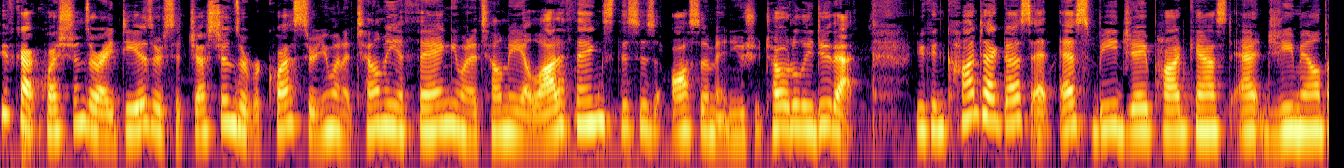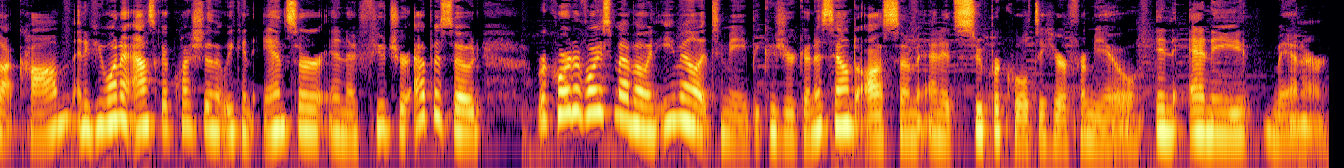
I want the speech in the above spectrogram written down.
if you've got questions or ideas or suggestions or requests, or you want to tell me a thing, you want to tell me a lot of things, this is awesome and you should totally do that. You can contact us at sbtbpodcast at gmail.com. And if you want to ask a question that we can answer in a future episode, record a voice memo and email it to me because you're going to sound awesome and it's super cool to hear from you in any manner.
